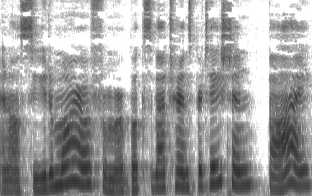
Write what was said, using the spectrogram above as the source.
and I'll see you tomorrow for more books about transportation. Bye.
